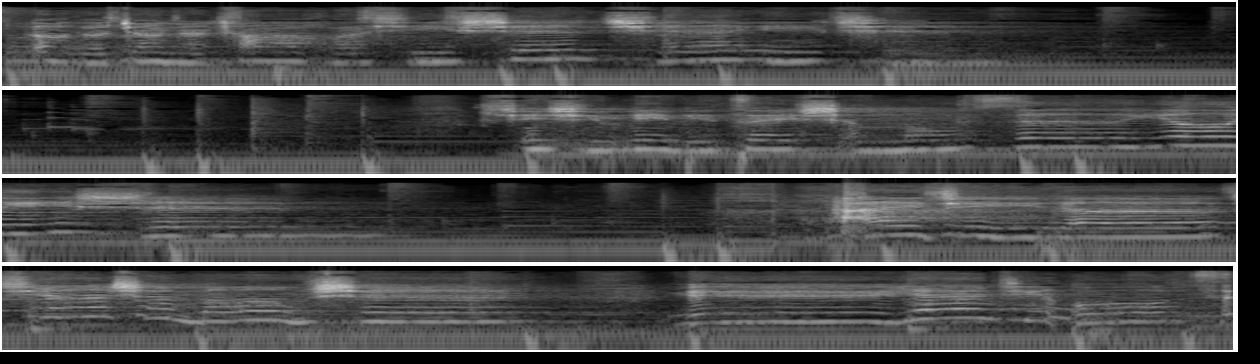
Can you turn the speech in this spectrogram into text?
兜兜转转，茶花稀释，却一池。寻寻觅觅，醉生梦死又一世。还记得前世梦事，与眼睛无词，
